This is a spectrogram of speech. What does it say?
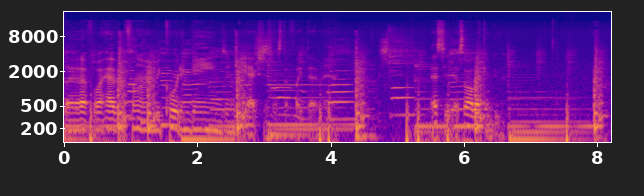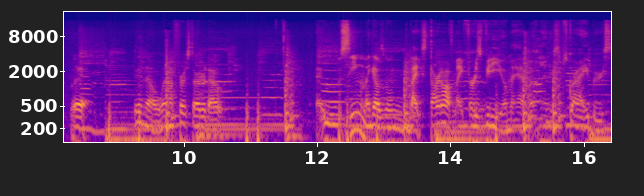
laugh while having fun, recording games and reactions and stuff like that, man. That's it. That's all I can do. But, you know, when I first started out, it seemed like I was gonna like start off my first video, I'm gonna have hundred subscribers.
